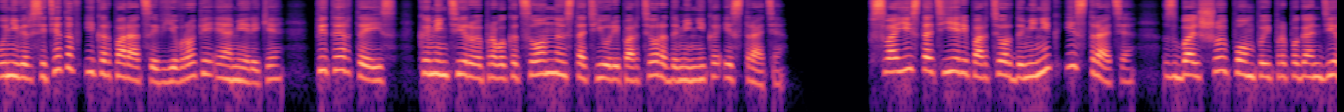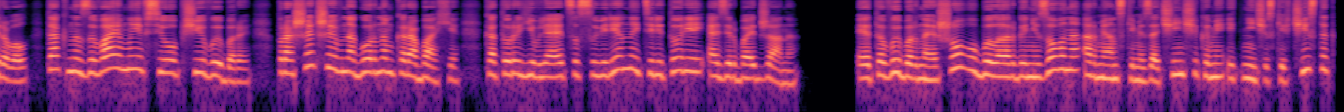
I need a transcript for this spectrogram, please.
университетов и корпораций в Европе и Америке, Питер Тейс, комментируя провокационную статью репортера Доминика Истрати. В своей статье репортер Доминик Истрати с большой помпой пропагандировал так называемые всеобщие выборы, прошедшие в Нагорном Карабахе, который является суверенной территорией Азербайджана. Это выборное шоу было организовано армянскими зачинщиками этнических чисток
